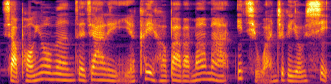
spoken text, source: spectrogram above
小朋友们在家里也可以和爸爸妈妈一起玩这个游戏。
